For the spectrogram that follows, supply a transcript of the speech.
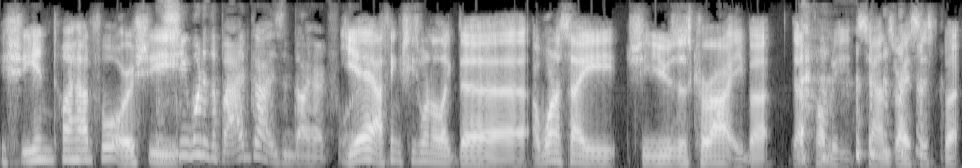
Is she in Die Hard 4 or is she? Is she one of the bad guys in Die Hard 4? Yeah, I think she's one of like the. I want to say she uses karate, but that probably sounds racist. But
